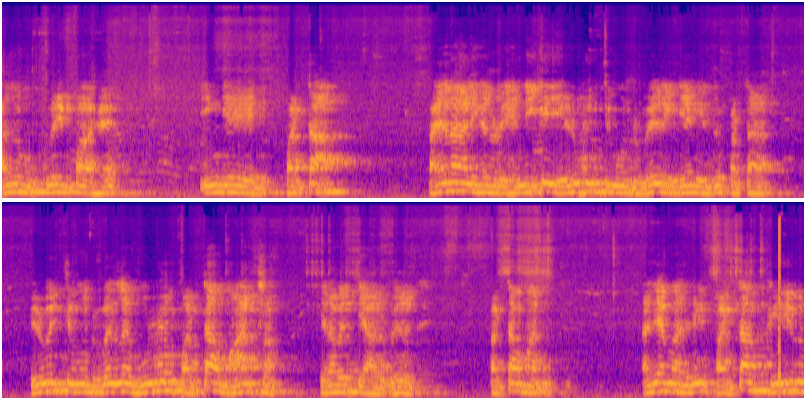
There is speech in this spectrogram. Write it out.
அதுவும் குறிப்பாக இங்கே பட்டா பயனாளிகளுடைய எண்ணிக்கை எழுபத்தி மூன்று பேர் இங்கே இன்று பட்டா. எழுபத்தி மூன்று பேரில் முழு பட்டா மாற்றம் இருபத்தி ஆறு பேருக்கு. பட்டா மாற்றம். அதே மாதிரி பட்டா பிரிவு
